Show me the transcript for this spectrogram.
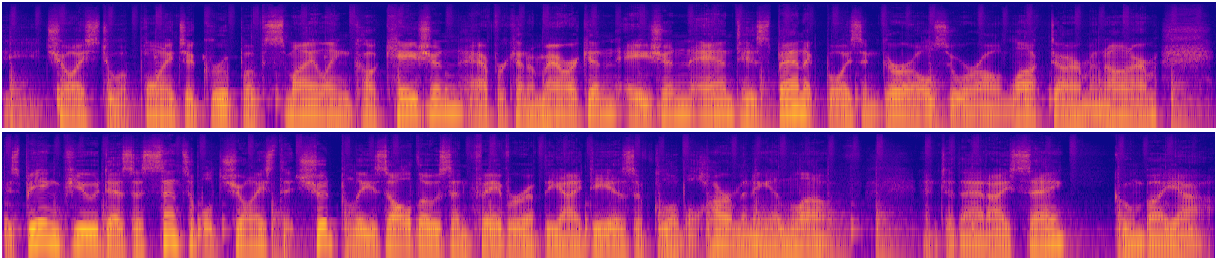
The choice to appoint a group of smiling Caucasian, African American, Asian, and Hispanic boys and girls who are all locked arm in arm is being viewed as a sensible choice that should please all those in favor of the ideas of global harmony and love. And to that I say, kumbaya.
